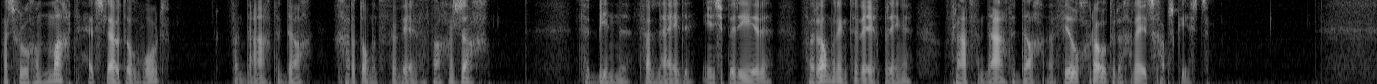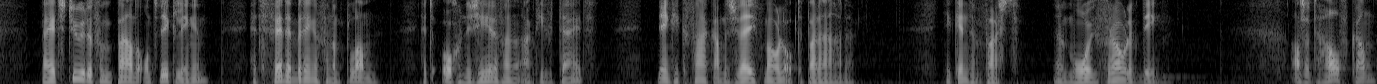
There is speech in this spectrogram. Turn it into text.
Was vroeger macht het sleutelwoord? Vandaag de dag gaat het om het verwerven van gezag. Verbinden, verleiden, inspireren, verandering teweegbrengen vraagt vandaag de dag een veel grotere gereedschapskist. Bij het sturen van bepaalde ontwikkelingen, het verder brengen van een plan, het organiseren van een activiteit, denk ik vaak aan de zweefmolen op de parade. Je kent hem vast, een mooi vrolijk ding. Als het half kan,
